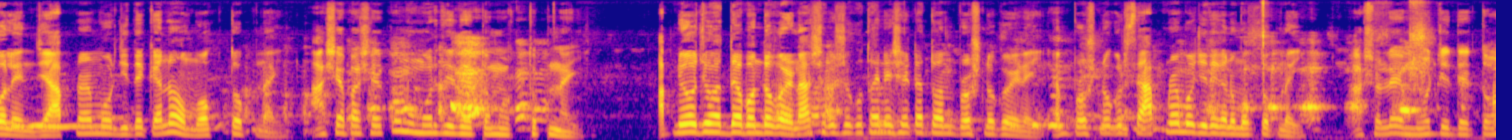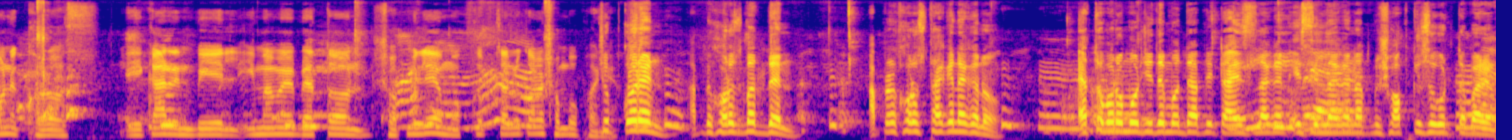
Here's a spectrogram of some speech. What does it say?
বলেন যে আপনার মসজিদে কেন মক্তব নাই? আশেপাশের কোনো মসজিদে তো মক্তব নাই। আপনি অজুহাত দেওয়া বন্ধ করেন আশেপাশে কোথায় নেই সেটা তো আমি প্রশ্ন করি নাই। আমি প্রশ্ন করছি আপনার মসজিদে কেন মক্তব নাই? আসলে মসজিদের তো অনেক খরচ। এই কারেন্ট বিল ইমামের বেতন সব মিলিয়ে মক্তব চালু করা সম্ভব হয় না। চুপ করেন আপনি খরচ বাদ দেন। আপনার খরচ থাকে না কেন? এত বড় মসজিদের মধ্যে আপনি টাইলস লাগান এসি লাগান আপনি সব কিছু করতে পারেন।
